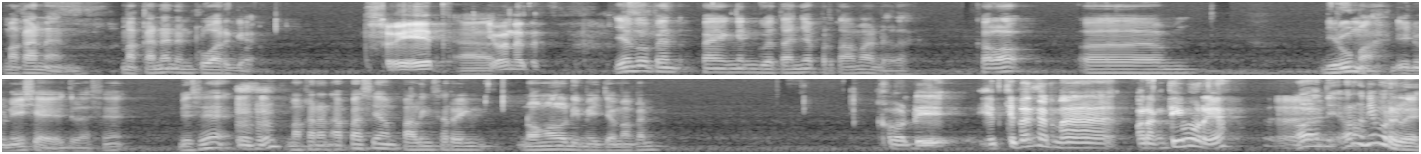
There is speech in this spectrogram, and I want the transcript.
makanan, makanan dan keluarga. Sweet. Ah. Gimana tuh? Yang gue pengen, pengen gue tanya pertama adalah kalau em, di rumah di Indonesia ya jelasnya, biasanya Mhm. makanan apa sih yang paling sering nongol di meja makan? Kalau di it- kita karena orang timur ya, Eh, Oh, di- orang timur ya?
